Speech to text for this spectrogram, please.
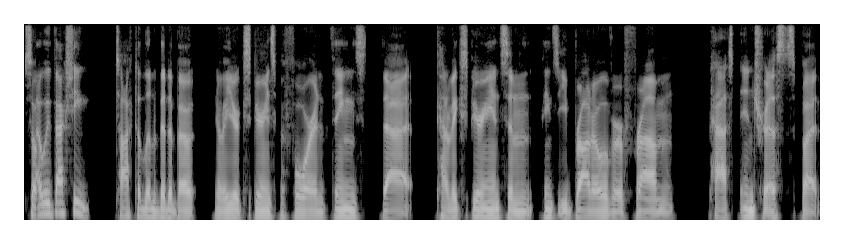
So we've actually talked a little bit about you know your experience before and things that kind of experience and things that you brought over from past interests. But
